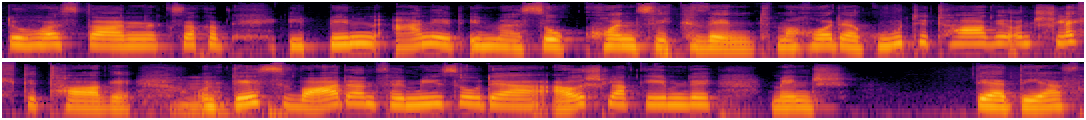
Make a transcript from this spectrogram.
du hast dann gesagt, ich bin auch nicht immer so konsequent. Man hat ja gute Tage und schlechte Tage. Mhm. Und das war dann für mich so der ausschlaggebende Mensch. Der darf,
